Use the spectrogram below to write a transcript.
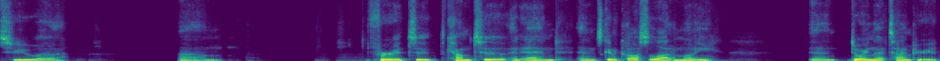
to uh, um, for it to come to an end, and it's going to cost a lot of money uh, during that time period.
